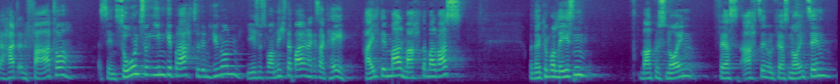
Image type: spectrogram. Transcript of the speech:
Da hat ein Vater den Sohn zu ihm gebracht, zu den Jüngern. Jesus war nicht dabei und hat gesagt, hey, heilt den mal, macht er mal was. Und dann können wir lesen, Markus 9, Vers 18 und Vers 19.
